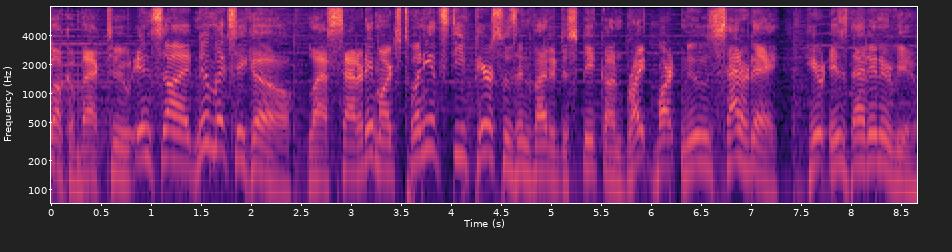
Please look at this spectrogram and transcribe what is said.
Welcome back to Inside New Mexico. Last Saturday, March 20th, Steve Pearce was invited to speak on Breitbart News Saturday. Here is that interview.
